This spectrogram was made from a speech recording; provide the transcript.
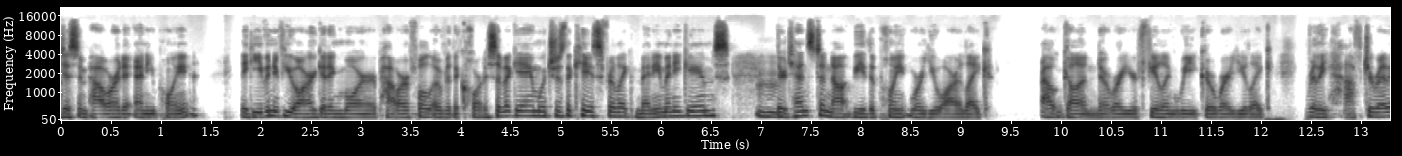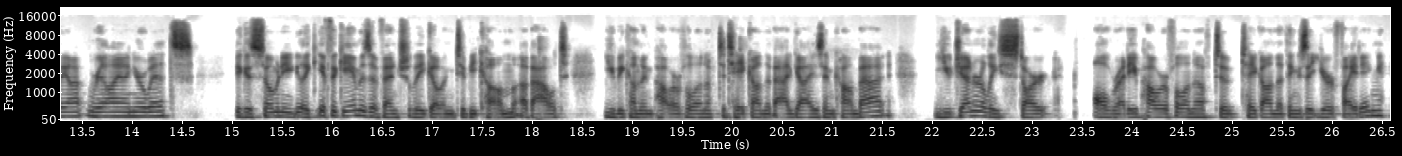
disempowered at any point. Like even if you are getting more powerful over the course of a game, which is the case for like many many games, Mhm. there tends to not be the point where you are like outgunned or where you're feeling weak or where you like really have to rely on, rely on your wits because so many like if a game is eventually going to become about you becoming powerful enough to take on the bad guys in combat you generally start already powerful enough to take on the things that you're fighting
